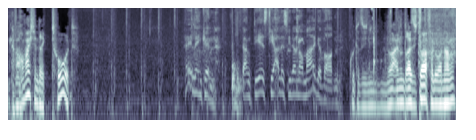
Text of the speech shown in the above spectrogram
Warum war ich denn direkt tot? Lincoln. Dank dir ist hier alles wieder normal geworden. Gut, dass ich nur 31 Dollar verloren habe.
